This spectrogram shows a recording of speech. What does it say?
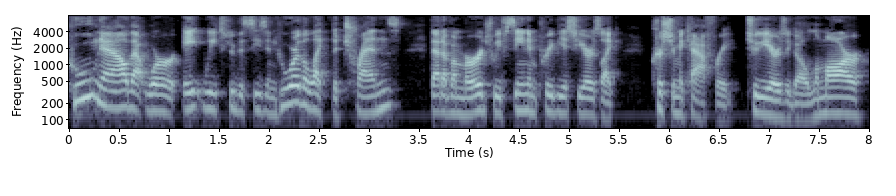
who now that we're eight weeks through the season, who are the like the trends that have emerged? We've seen in previous years, like Christian McCaffrey two years ago, Lamar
